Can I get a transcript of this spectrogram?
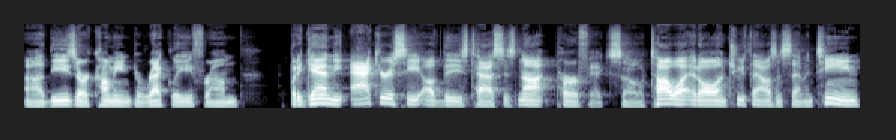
Uh, these are coming directly from but again, the accuracy of these tests is not perfect. So Tawa et al. in 2017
